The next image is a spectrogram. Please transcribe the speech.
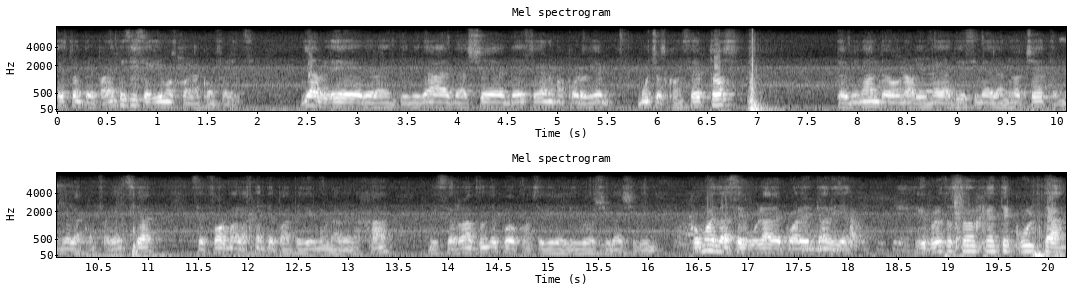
esto entre paréntesis, seguimos con la conferencia. Ya hablé de la intimidad, de Hashem, de eso, ya no me acuerdo bien muchos conceptos. Terminando una hora y media, diez y media de la noche, terminé la conferencia, se forma la gente para pedirme una verajá. Me dice, ¿dónde puedo conseguir el libro Shira Shirin? ¿Cómo es la seguridad de 40 días? Y por eso son gente culta,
